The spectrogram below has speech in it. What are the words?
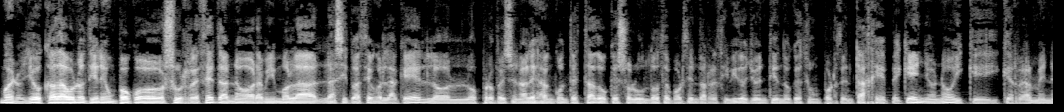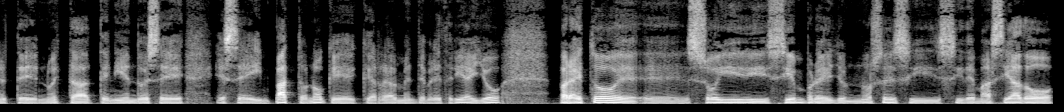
Bueno, yo cada uno tiene un poco sus recetas, ¿no? Ahora mismo la, la situación en la que es, los, profesionales han contestado que solo un 12% ha recibido. Yo entiendo que es un porcentaje pequeño, ¿no? Y que, y que realmente no está teniendo ese, ese impacto, ¿no? Que, que realmente merecería. Y yo para esto eh, eh, soy siempre, yo no sé si, si demasiado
